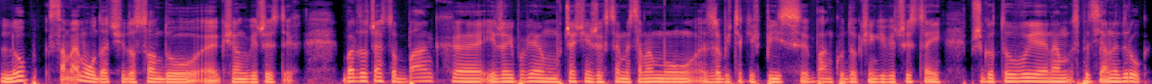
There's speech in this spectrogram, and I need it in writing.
lub samemu udać się do sądu e, ksiąg wieczystych. Bardzo często bank, e, jeżeli powiemy mu wcześniej, że chcemy samemu zrobić taki wpis banku do księgi wieczystej, przygotowuje nam specjalny druk,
